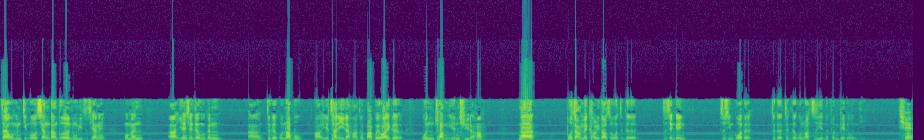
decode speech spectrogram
在我们经过相当多的努力之下呢，我们啊宜兰县政府跟啊这个文化部啊也参与了哈，就把它规划一个文创园区的哈。那部长有没有考虑到说这个？之前给你执行过的这个整个文化资源的分配的问题，是，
